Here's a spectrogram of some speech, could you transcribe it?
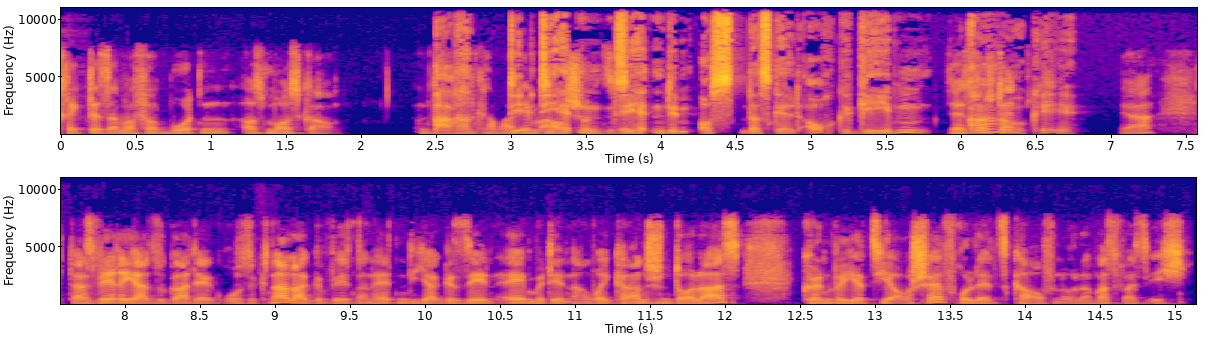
kriegt es aber verboten aus Moskau. Und daran Ach, kann man die, eben die auch hätten, schon Sie hätten dem Osten das Geld auch gegeben? Selbstverständlich. Ah, okay. Ja, das wäre ja sogar der große Knaller gewesen. Dann hätten die ja gesehen, ey, mit den amerikanischen Dollars können wir jetzt hier auch Chevroletts kaufen oder was weiß ich.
